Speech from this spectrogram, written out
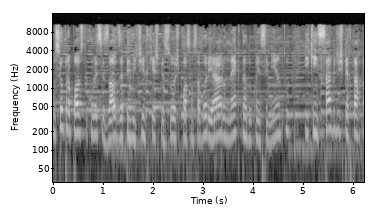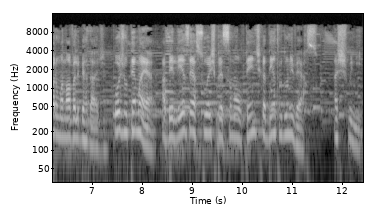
O seu propósito com esses áudios é permitir que as pessoas possam saborear o néctar do conhecimento e, quem sabe, despertar para uma nova liberdade. Hoje o tema é: A beleza é a sua expressão autêntica dentro do universo. Ashwini.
